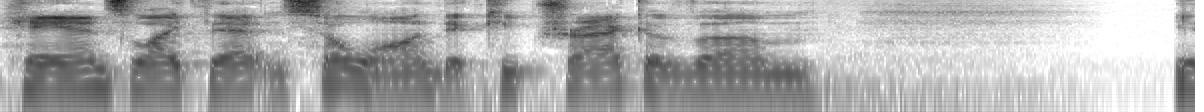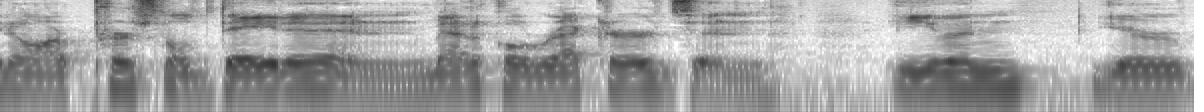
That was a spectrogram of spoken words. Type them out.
hands like that and so on to keep track of um, you know our personal data and medical records and even your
